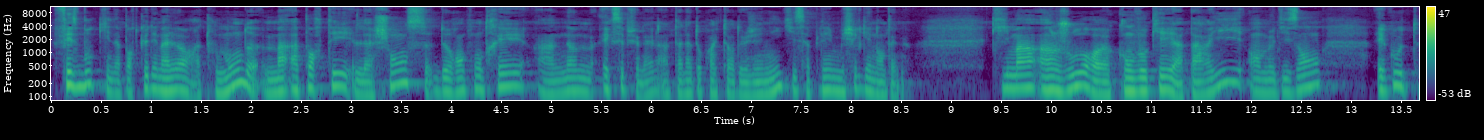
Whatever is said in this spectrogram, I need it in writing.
Facebook, qui n'apporte que des malheurs à tout le monde, m'a apporté la chance de rencontrer un homme exceptionnel, un thanatopracteur de génie qui s'appelait Michel Guénantène, qui m'a un jour convoqué à Paris en me disant Écoute,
